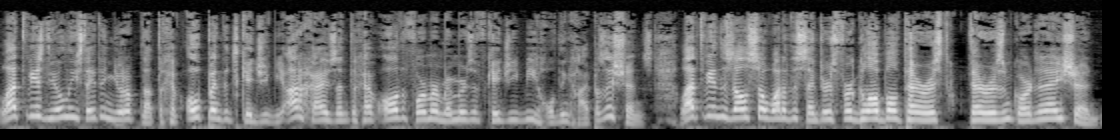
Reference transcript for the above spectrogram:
Latvia is the only state in Europe not to have opened its KGB archives and to have all the former members of KGB holding high positions. Latvia is also one of the centers for global terrorist terrorism coordination.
